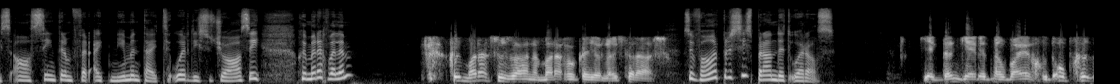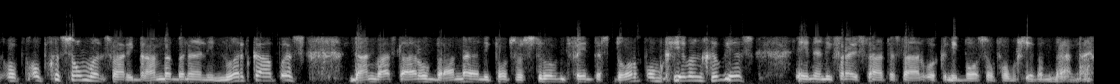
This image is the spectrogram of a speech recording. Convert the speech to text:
SA Sentrum vir Uitnemendheid oor die situasie. Goeiemôre Willem. Goeiemôre Susan, maar ook aan jou luisteraars. So waar presies brand dit oral? Ek dink jy het dit nou baie goed opge, op opgesom ons waar die brande binne in die Noord-Kaap is dan was daar ook brande in die Potchefstroom Ventersdorp omgewing gewees en in die Vrystaat is daar ook in die Boshoff omgewing brande.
